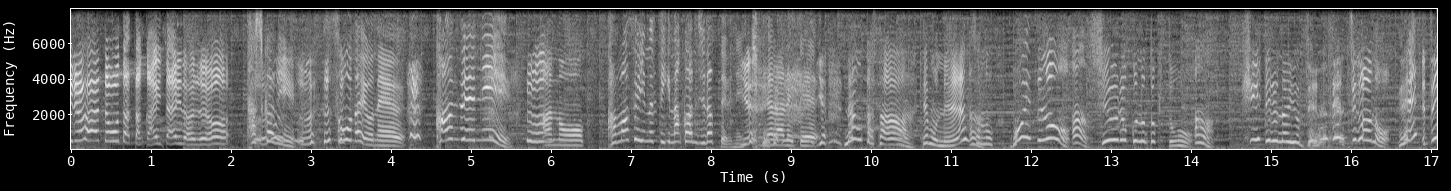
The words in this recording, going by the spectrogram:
イルハートも戦いたいのよ。確かに。そうだよね。完全にあのかませ犬的な感じだったよね。いややられて。いやなんかさ、うん。でもね、うん。そのボイスのうん。収録の時とうん弾いてる内容全然違うの。え？全然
